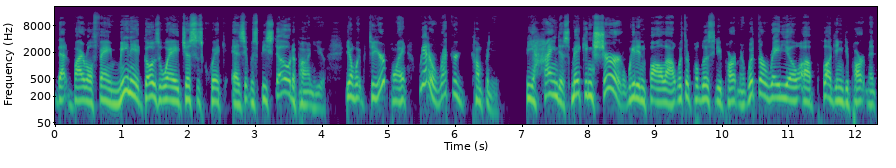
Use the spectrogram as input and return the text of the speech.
that viral fame, meaning it goes away just as quick as it was bestowed upon you. You know, to your point, we had a record company behind us making sure we didn't fall out with their publicity department, with their radio uh, plugging department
